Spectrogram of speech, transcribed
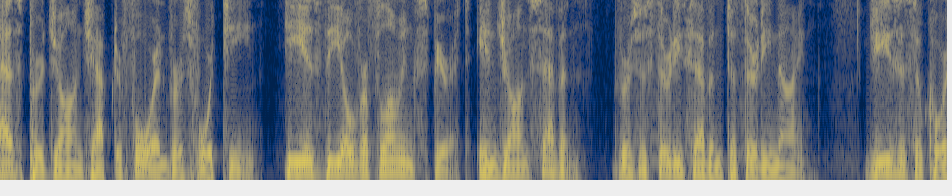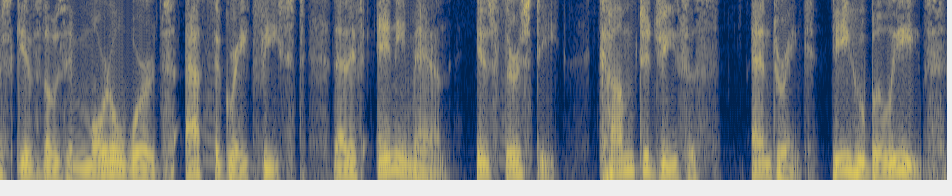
as per John chapter 4 and verse 14. He is the overflowing spirit in John 7, verses 37 to 39. Jesus, of course, gives those immortal words at the great feast that if any man is thirsty, come to Jesus and drink. He who believes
